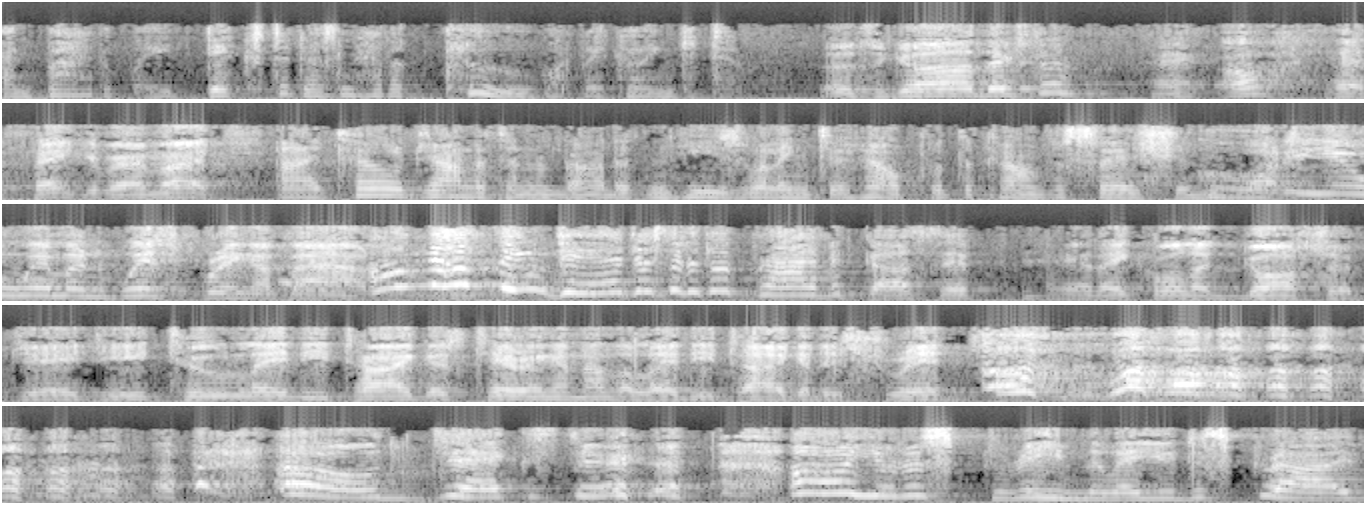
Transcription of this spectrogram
And by the way, Dexter doesn't have a clue what we're going to do. A cigar, Dexter? Uh, oh, uh, thank you very much. I told Jonathan about it, and he's willing to help with the conversation. What are you women whispering about? Oh, nothing, dear. Just a little private gossip. Yeah, they call it gossip, J.G. Two lady tigers tearing another lady tiger to shreds. oh, Dexter. Oh, you're a scream the way you describe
